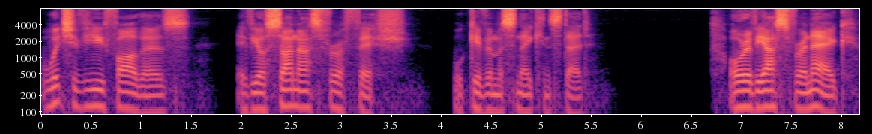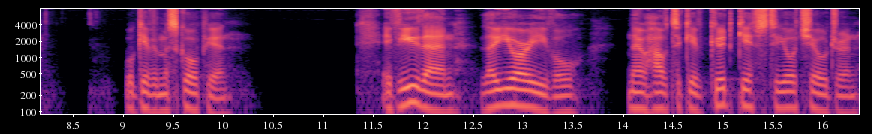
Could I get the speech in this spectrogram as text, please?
which of you fathers, if your son asks for a fish, will give him a snake instead? Or if he asks for an egg, will give him a scorpion? If you then, though you are evil, know how to give good gifts to your children,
